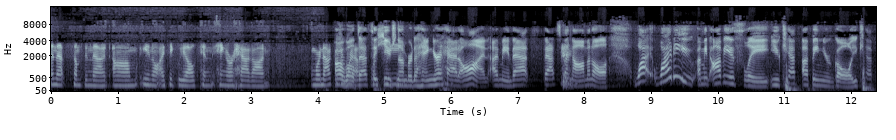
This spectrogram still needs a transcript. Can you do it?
and that's something that um, you know I think we all can hang our hat on. And we're not. Going to. Oh well, that's a huge number to hang your hat on. I mean, that's that's phenomenal. Why why do you? I mean, obviously, you kept upping your goal. You kept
